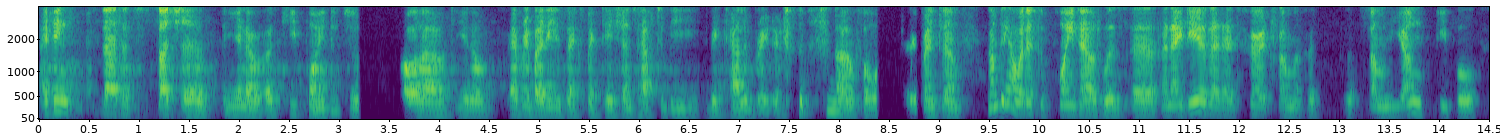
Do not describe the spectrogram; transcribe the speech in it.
I think that is such a you know a key point to call out. You know, everybody's expectations have to be recalibrated mm-hmm. uh, for different term. something I wanted to point out was uh, an idea that I'd heard from uh, some young people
